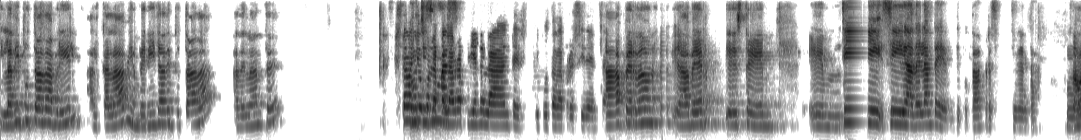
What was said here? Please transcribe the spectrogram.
la diputada Abril Alcalá. Bienvenida, diputada. Adelante. Estaba yo con la palabra pidiéndola antes, diputada presidenta. Ah, perdón. A ver, este, Em, sí, sí, adelante, diputada presidenta. No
